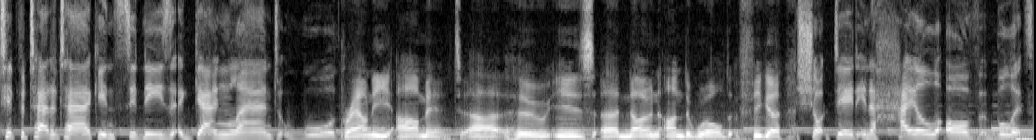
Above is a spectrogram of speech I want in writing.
Tit for tat attack in Sydney's gangland war. Brownie Ahmad, uh, who is a known underworld figure, Shot dead in a hail of bullets.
